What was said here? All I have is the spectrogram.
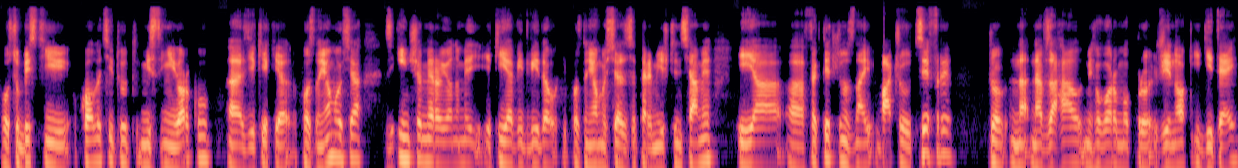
особистій околиці тут місті Нью-Йорку, е, з яких я познайомився з іншими районами, які я відвідав, і познайомився з переміщенцями. І я е, фактично знаю, бачу цифри. Що на навзагал ми говоримо про жінок і дітей, е,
